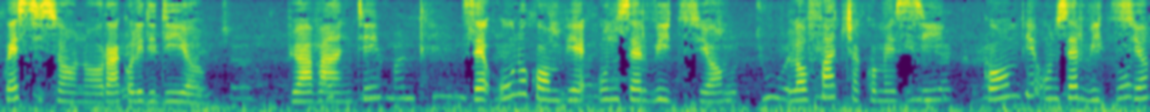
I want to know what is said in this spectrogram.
Questi sono oracoli di Dio. Più avanti, se uno compie un servizio, lo faccia come si compie un servizio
